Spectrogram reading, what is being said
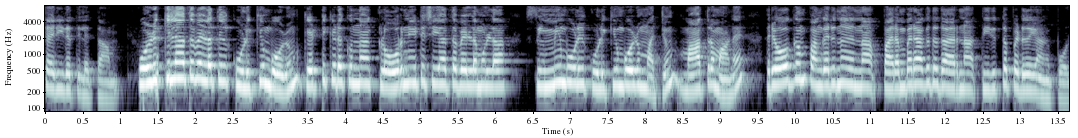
ശരീരത്തിലെത്താം. ഒഴുക്കില്ലാത്ത വെള്ളത്തിൽ കുളിക്കുമ്പോഴും കെട്ടിക്കിടക്കുന്ന ക്ലോറിനേറ്റ് ചെയ്യാത്ത വെള്ളമുള്ള സ്വിമ്മിംഗ് പൂളിൽ കുളിക്കുമ്പോഴും മറ്റും മാത്രമാണ് രോഗം പകരുന്നതെന്ന പരമ്പരാഗത ധാരണ തിരുത്തപ്പെടുകയാണിപ്പോൾ.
